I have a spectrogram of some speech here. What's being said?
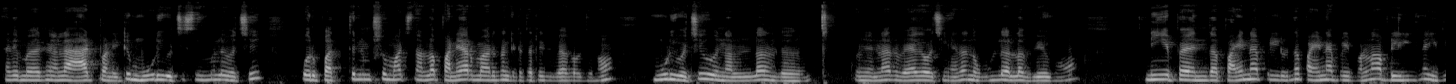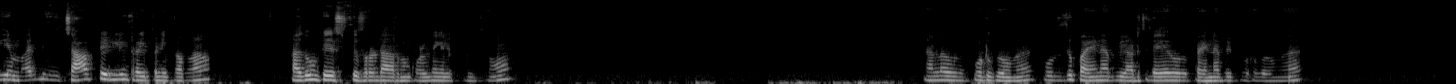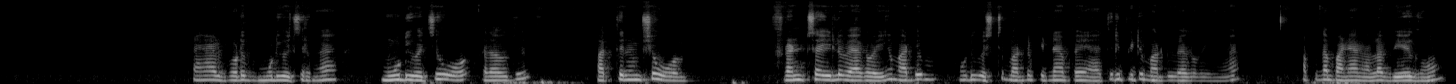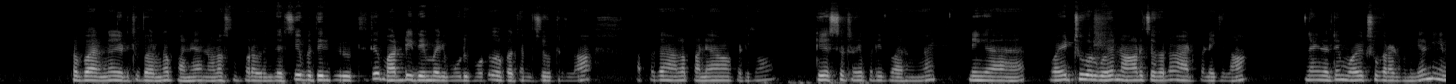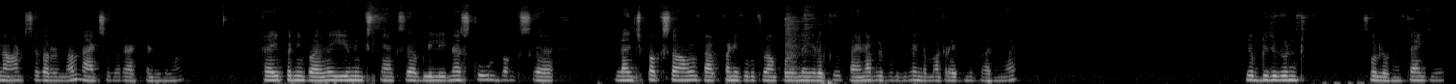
அதே மாதிரி நல்லா ஆட் பண்ணிவிட்டு மூடி வச்சு சிம்மில் வச்சு ஒரு பத்து நிமிஷமாச்சு நல்லா பனியார் மாதிரி தான் கிட்டத்தட்ட இது வேக வைக்கணும். மூடி வச்சு நல்லா அந்த கொஞ்சம் நேரம் வேக வச்சிங்கன்னா அந்த உள்ளெல்லாம் வேகும். நீங்கள் இப்போ இந்த பைனாப்பிள் இருந்தால் பைனாப்பிள் பண்ணலாம். அப்படி இல்லைன்னா இதே மாதிரி நீங்கள் சாக்லேட்லேயும் ட்ரை பண்ணி பார்க்கலாம். அதுவும் டேஸ்ட் டிஃப்ரெண்ட்டாக இருக்கும். குழந்தைங்களுக்கு பிடிக்கும். நல்லா போட்டுக்கோங்க. போட்டுட்டு பைனாப்பிள் அடுத்த லேயர் ஒரு பைனாப்பிள் போட்டுக்கோங்க. பைனாப்பிள் போட்டு மூடி வச்சுருங்க. மூடி வச்சு ஓ அதாவது பத்து நிமிஷம் ஓ ஃப்ரண்ட் சைடில் வேக வைங்க. மறுபடியும் மூடி வச்சுட்டு மறுபடியும் பின்னா திருப்பிட்டு மறுபடியும் வேக வைங்க. அப்போ தான் பனியாரம் நல்லா வேகும். இப்போ பாருங்கள் எடுத்து பாருங்கள் பனியாரம் நல்லா சூப்பராக வெந்துருச்சு. இப்போ திருப்பி விட்டுட்டு மறுபடியும் இதே மாதிரி மூடி போட்டு ஒரு பத்து நிமிஷம் விட்டுடலாம். அப்போ தான் நல்லா பனியாரம் கிடைக்கும். டேஸ்ட்டு ட்ரை பண்ணி பாருங்கள் நீங்கள் ஒயிட் சுகர் கூட நாடு சக்கரும் ஆட் பண்ணிக்கலாம். நான் இந்த டைம் ஒயிட் சுகர் ஆட் பண்ணிக்கிறேன். நீங்கள் நாட்டு சக்கரம் இருந்தாலும் நாட்டு சுகர் ஆட் பண்ணிக்கலாம். ட்ரை பண்ணி பாருங்கள் ஈவினிங் ஸ்நாக்ஸ் அப்படி இல்லைன்னா ஸ்கூல் பாக்ஸ் லஞ்ச் பாக்ஸாகவும் பேக் பண்ணி கொடுக்கலாம் குழந்தைங்களுக்கு பைனாப்பிள் பிடிக்கணும் இந்த மாதிரி ட்ரை பண்ணி பாருங்கள் எப்படி இருக்குன்னு சொல்லுங்கள் தேங்க்யூ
